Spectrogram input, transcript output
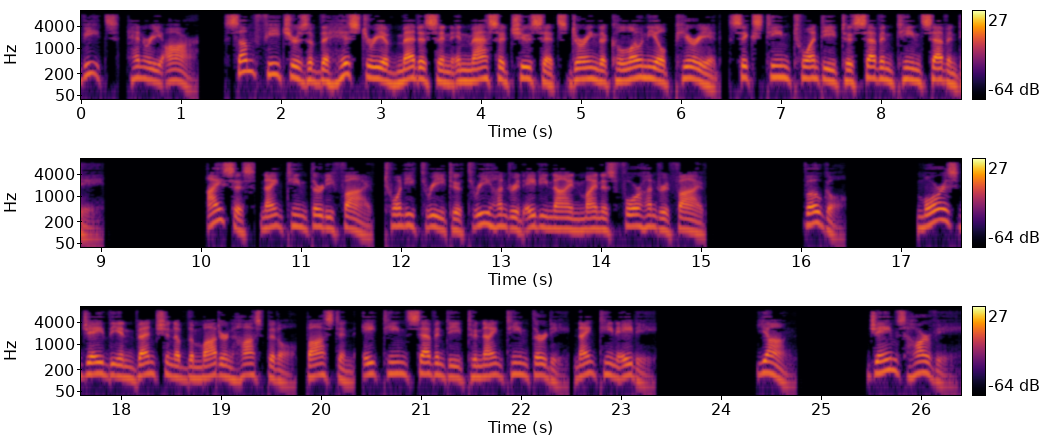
Viets, Henry R. Some Features of the History of Medicine in Massachusetts During the Colonial Period, 1620–1770. ISIS 1935, 23–389–405 Vogel. Morris J. The Invention of the Modern Hospital, Boston, 1870–1930 1980. Young. James Harvey.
